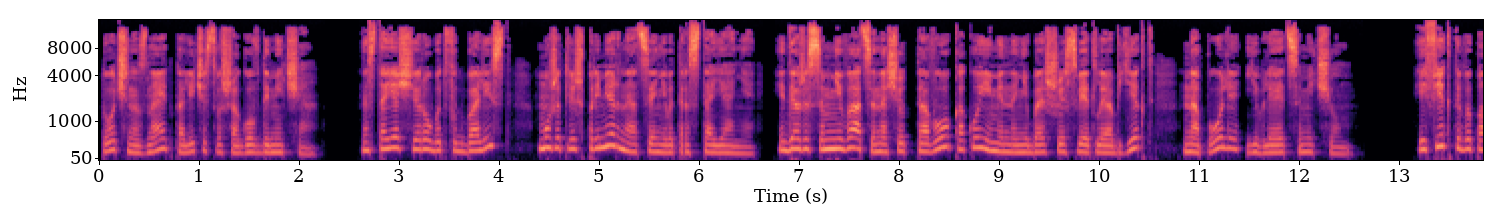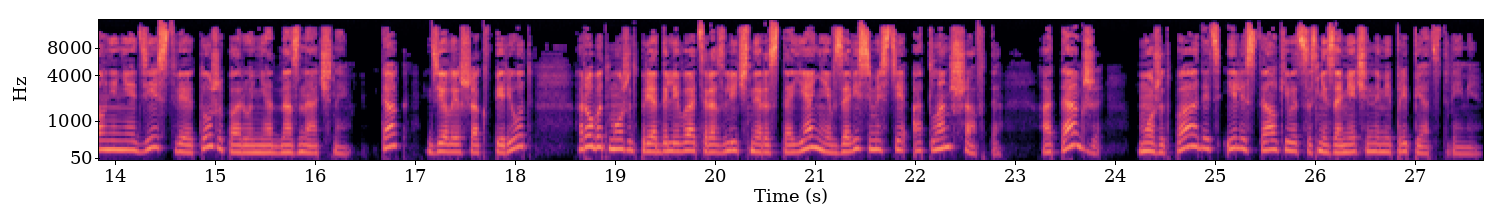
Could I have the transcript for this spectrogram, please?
точно знает количество шагов до мяча. Настоящий робот-футболист может лишь примерно оценивать расстояние и даже сомневаться насчет того, какой именно небольшой светлый объект на поле является мячом. Эффекты выполнения действия тоже порой неоднозначны. Так, делая шаг вперед, робот может преодолевать различные расстояния в зависимости от ландшафта, а также может падать или сталкиваться с незамеченными препятствиями.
